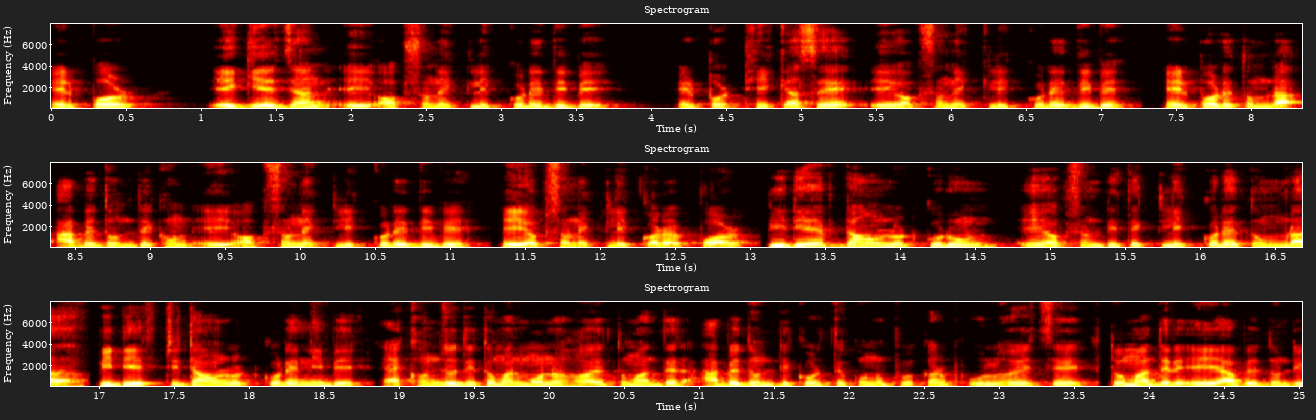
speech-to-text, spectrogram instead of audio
এরপর এগিয়ে যান, এই অপশনে ক্লিক করে দিবে। এরপর ঠিক আছে, এই অপশনে ক্লিক করে দিবে। এরপরে তোমরা আবেদন দেখুন, এই অপশনে ক্লিক করে দিবে। এই অপশনে ক্লিক করার পর পিডিএফ ডাউনলোড করুন। এই অপশনটিতে ক্লিক করে তোমরা পিডিএফটি ডাউনলোড করে নিবে। এখন যদি তোমার মনে হয় তোমাদের আবেদনটি করতে কোনো প্রকার ভুল হয়েছে, তোমাদের এই আবেদনটি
